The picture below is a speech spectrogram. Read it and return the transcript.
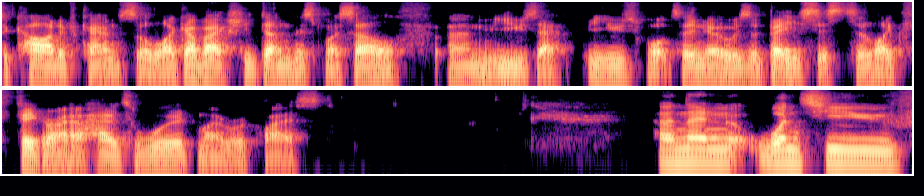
to Cardiff Council like I've actually done this myself um, use use what they know as a basis to like figure out how to word my request and then once you've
